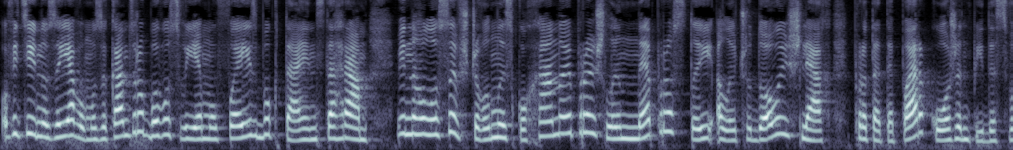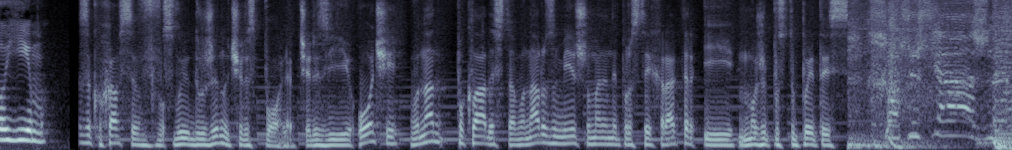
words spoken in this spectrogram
Офіційну заяву музикант зробив у своєму Фейсбук та Інстаграм. Він наголосив, що вони з коханою пройшли непростий, але чудовий шлях. Проте тепер кожен піде своїм. Закохався в свою дружину через погляд, через її очі. Вона покладиста, вона розуміє, що в мене непростий характер і може поступитись. Хочеш я з небес,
